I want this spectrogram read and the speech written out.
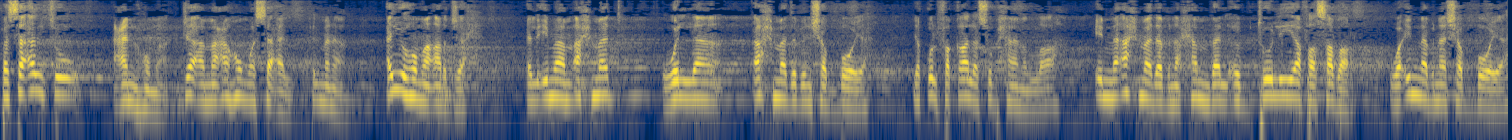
فسألت عنهما. جاء معهم وسأل في المنام. أيهما أرجح؟ الإمام أحمد ولا أحمد بن شبوية؟ يقول فقال سبحان الله إن أحمد بن حنبل ابتلي فصبر وإن ابن شبوية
